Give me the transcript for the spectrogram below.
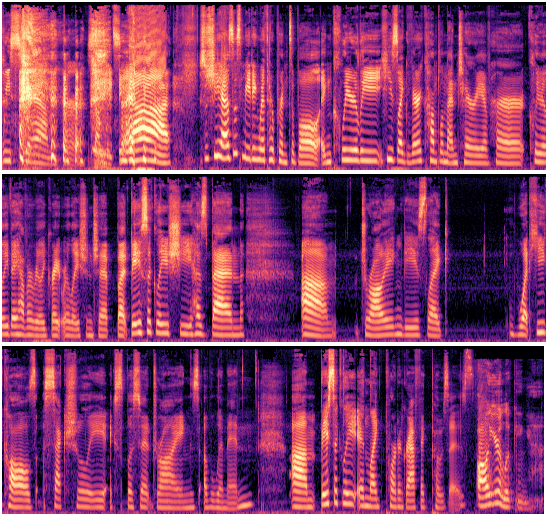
We stand her, some would say. yeah. So she has this meeting with her principal, and clearly he's like very complimentary of her. Clearly they have a really great relationship, but basically she has been um, drawing these like what he calls sexually explicit drawings of women, um, basically in like pornographic poses. All you're looking at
